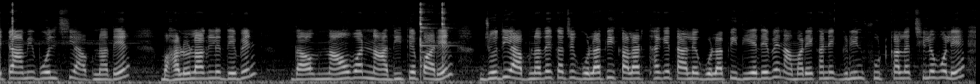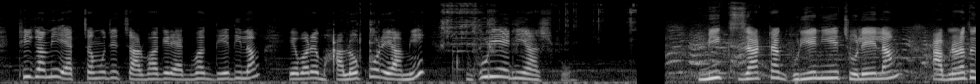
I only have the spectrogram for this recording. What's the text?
এটা আমি বলছি আপনাদের, ভালো লাগলে দেবেন, দাও নাও বা না দিতে পারেন। যদি আপনাদের কাছে গোলাপি কালার থাকে, তাহলে গোলাপি দিয়ে দেবেন। আমার এখানে গ্রিন ফুড কালার ছিল বলে ঠিক আমি এক চামচের চার ভাগের এক ভাগ দিয়ে দিলাম। এবারে ভালো করে আমি ঘুরিয়ে নিয়ে আসব। মিক্স জারটা ঘুরিয়ে নিয়ে চলে এলাম। আপনারা তো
